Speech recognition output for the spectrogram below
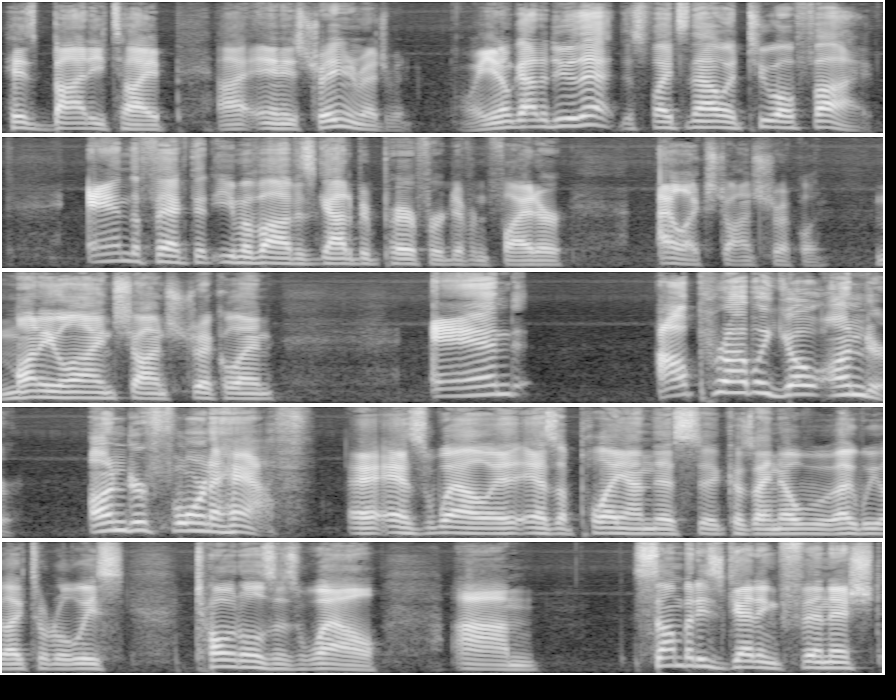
his body type uh, and his training regimen. Well, you don't got to do that. This fight's now at 205. And the fact that Imavov has got to prepare for a different fighter. I like Sean Strickland. Money line, Sean Strickland. And I'll probably go under, under four and a half as well as a play on this because I know we like to release totals as well. Um, somebody's getting finished.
